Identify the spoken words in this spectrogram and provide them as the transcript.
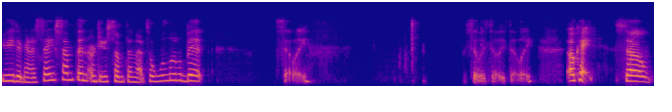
You're either going to say something or do something that's a little bit silly. Silly, silly, silly. Okay, so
